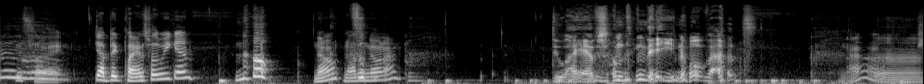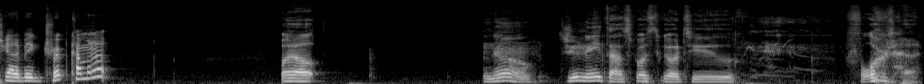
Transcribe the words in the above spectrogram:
It's all right. Got big plans for the weekend? no No, nothing going on. do i have something that you know about No. she got a big trip coming up. well no june 8th i was supposed to go to florida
